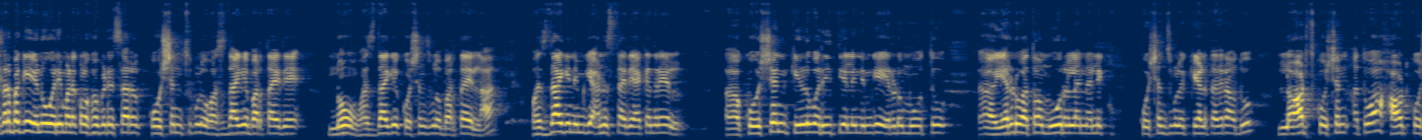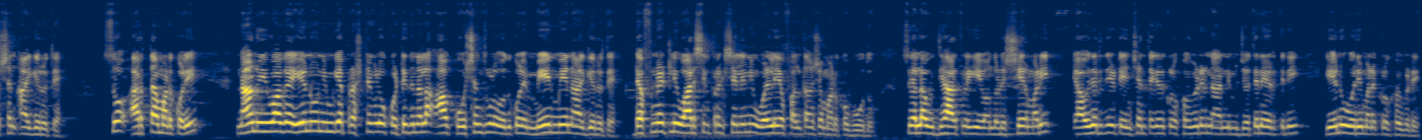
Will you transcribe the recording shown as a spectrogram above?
ಅದರ ಬಗ್ಗೆ ಏನೂ ವರಿ ಮಾಡ್ಕೊಳಕ್ಕೆ ಹೋಗ್ಬೇಡಿ ಸರ್ ಕ್ವಶನ್ಸ್ಗಳು ಹೊಸದಾಗಿ ಬರ್ತಾ ಇದೆ. ನೋ ಹೊಸದಾಗಿ ಕ್ವಶನ್ಸ್ಗಳು ಬರ್ತಾ ಇಲ್ಲ. ಹೊಸದಾಗಿ ನಿಮಗೆ ಅನಿಸ್ತಾ ಇದೆ. ಯಾಕಂದರೆ ಕ್ವಶನ್ ಕೇಳುವ ರೀತಿಯಲ್ಲಿ ನಿಮಗೆ ಎರಡು ಮೂವತ್ತು ಎರಡು ಅಥವಾ ಮೂರು ಲೈನಲ್ಲಿ ಕ್ವಶನ್ಸ್ಗಳು ಕೇಳ್ತಾ ಇದ್ರೆ ಅದು ಲಾರ್ಡ್ಸ್ ಕ್ವಶನ್ ಅಥವಾ ಹಾಟ್ ಕ್ವಶನ್ ಆಗಿರುತ್ತೆ. ಸೊ ಅರ್ಥ ಮಾಡ್ಕೊಳ್ಳಿ. ನಾನು ಇವಾಗ ಏನು ನಿಮಗೆ ಪ್ರಶ್ನೆಗಳು ಕೊಟ್ಟಿದ್ದೀನಲ್ಲ, ಆ ಕ್ವಶನ್ಸ್ಗಳು ಓದ್ಕೊಳ್ಳಿ. ಮೇನ್ ಮೇನ್ ಆಗಿರುತ್ತೆ. ಡೆಫಿನೆಟ್ಲಿ ವಾರ್ಷಿಕ ಪರೀಕ್ಷೆಯಲ್ಲಿ ನೀವು ಒಳ್ಳೆಯ ಫಲಿತಾಂಶ ಮಾಡ್ಕೋಬಹುದು. ಸೊ ಎಲ್ಲ ವಿದ್ಯಾರ್ಥಿಗಳಿಗೆ ಒಂದೊಂದು ಶೇರ್ ಮಾಡಿ. ಯಾವುದೇ ರೀತಿ ಟೆನ್ಷನ್ ತೆಗೆದುಕೊಳ್ಳೋಕೆ ಹೋಗ್ಬೇಡಿ. ನಾನು ನಿಮ್ಮ ಜೊತೆನೇ ಇರ್ತೀನಿ. ಏನೂ ವರಿ ಮಾಡ್ಕೊಳ್ಳೋಕೆ ಹೋಗ್ಬೇಡಿ.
